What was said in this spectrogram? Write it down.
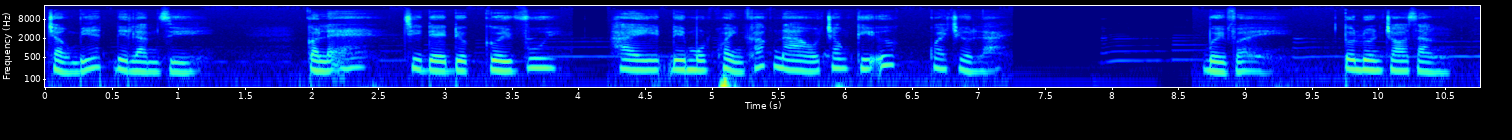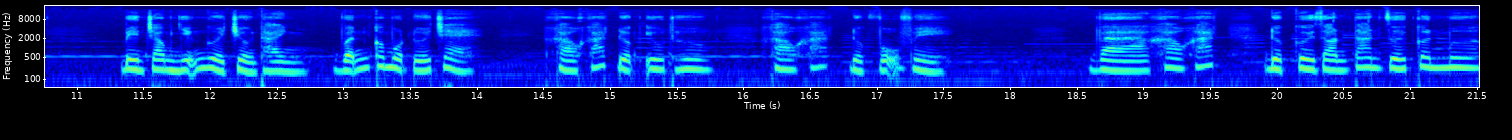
Chẳng biết để làm gì. Có lẽ chỉ để được cười vui hay để một khoảnh khắc nào trong ký ức quay trở lại. Bởi vậy tôi luôn cho rằng, bên trong những người trưởng thành vẫn có một đứa trẻ khao khát được yêu thương, khao khát được vỗ về. Và khao khát được cười giòn tan dưới cơn mưa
